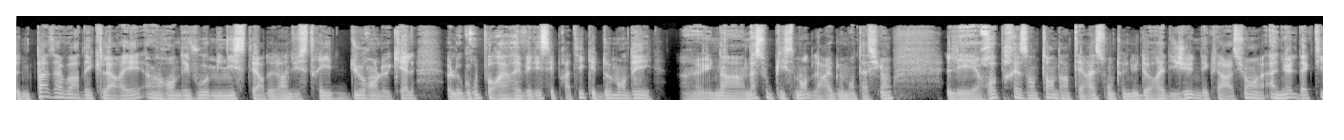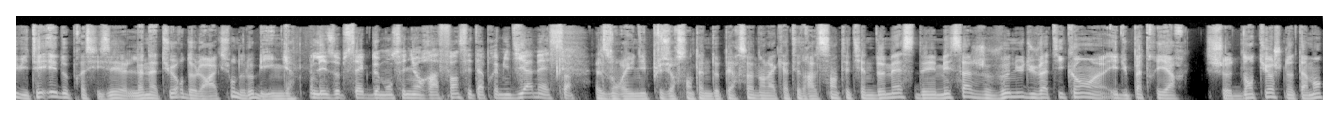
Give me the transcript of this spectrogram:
de ne pas avoir déclaré un rendez-vous au ministère de l'Industrie durant lequel le groupe aurait révélé ses pratiques et demandé un assouplissement de la réglementation. Les représentants d'intérêt sont tenus de rédiger une déclaration annuelle d'activité et de préciser la nature de leur action de lobbying. Les obsèques de Monseigneur Raffin cet après-midi à Metz. Elles ont réuni plusieurs centaines de personnes dans la cathédrale Saint-Étienne de Metz. Des messages venus du Vatican et du patriarcat d'Antioche notamment,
